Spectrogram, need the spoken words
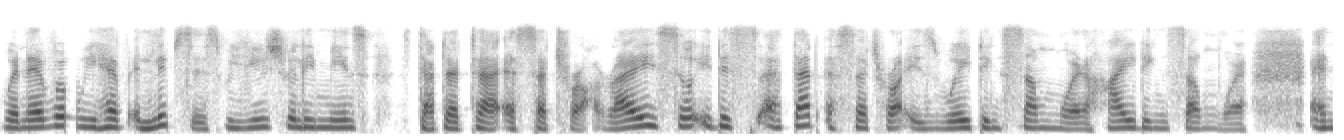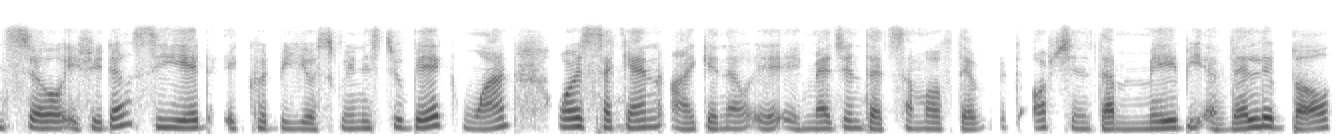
Whenever we have ellipses, we usually means da da da, etc. Right? So it is uh, that etc. is waiting somewhere, hiding somewhere. And so if you don't see it, it could be your screen is too big. One or second, I can uh, imagine that some of the options that may be available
